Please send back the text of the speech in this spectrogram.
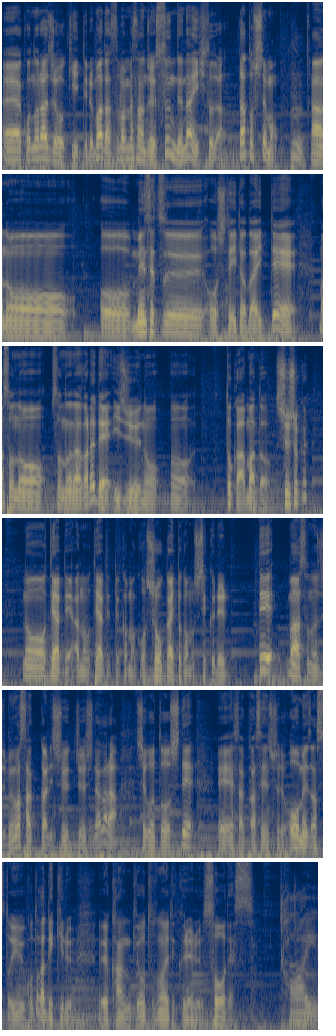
えーこのラジオを聞いてるまだ燕三条に住んでない人だだとしても、うん。あのーお面接をしていただいて、まあ、そのその流れで移住のおとか、まあ、あと就職の手当あの手当っていうか、まあ、こう紹介とかもしてくれて、まあ、その自分はサッカーに集中しながら仕事をして、えーサッカー選手を目指すということができる、えー環境を整えてくれるそうです。はい。い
